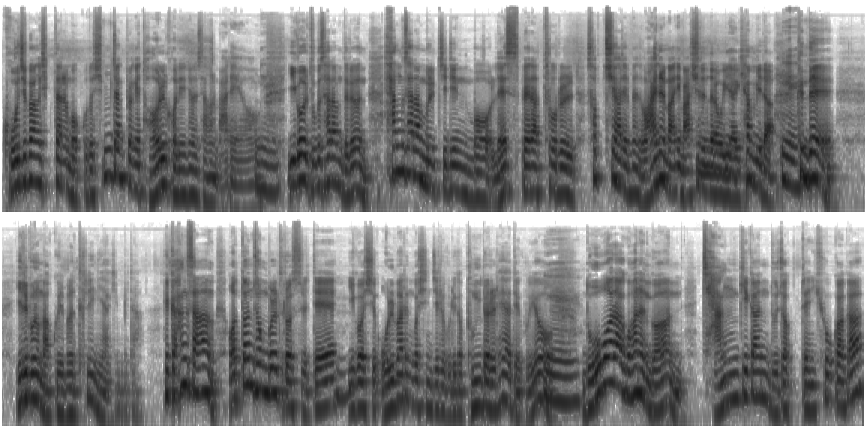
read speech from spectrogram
고지방 식단을 먹고도 심장병에 덜 걸리는 현상을 말해요. 네. 이걸 두고 사람들은 항산화 물질인 뭐 resveratrol을 섭취하려면 와인을 많이 마셔야 된다고 음. 이야기합니다. 네. 근데 일부는 맞고 일부는 틀린 이야기입니다. 그러니까 항상 어떤 정보를 들었을 때 음. 이것이 올바른 것인지를 우리가 분별을 해야 되고요. 예. 노화라고 하는 건 장기간 누적된 효과가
